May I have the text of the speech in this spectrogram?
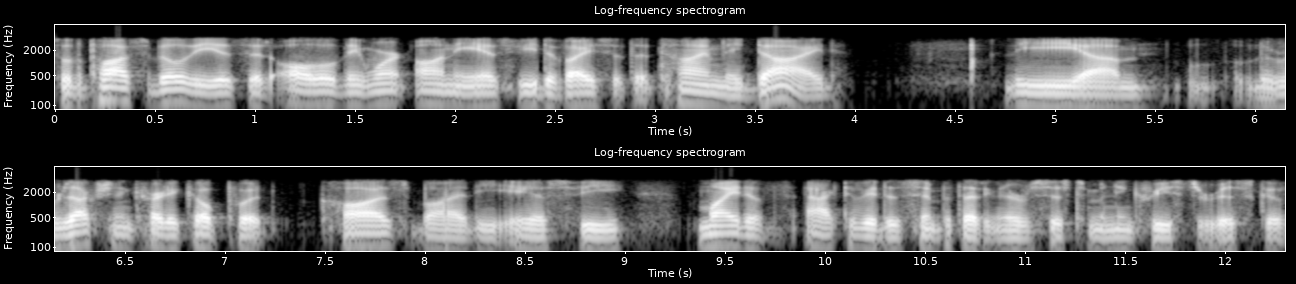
So the possibility is that although they weren't on the ASV device at the time they died, the um, the reduction in cardiac output caused by the ASV might have activated the sympathetic nervous system and increased the risk of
